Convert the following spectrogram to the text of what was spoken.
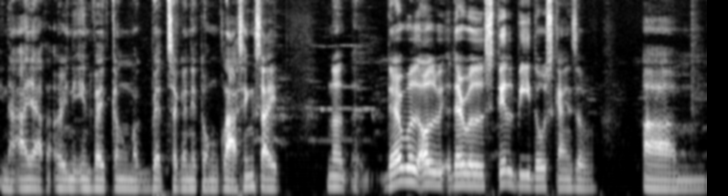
inaaya ka or ini-invite kang mag-bet sa ganitong klaseng site. No there will always there will still be those kinds of um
